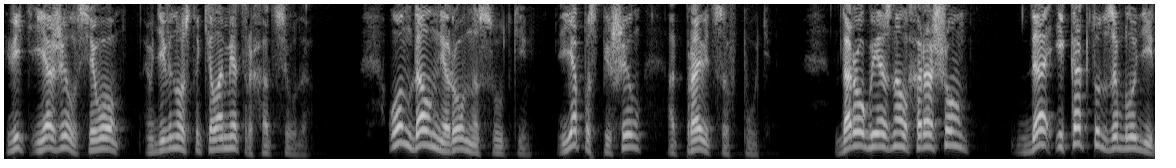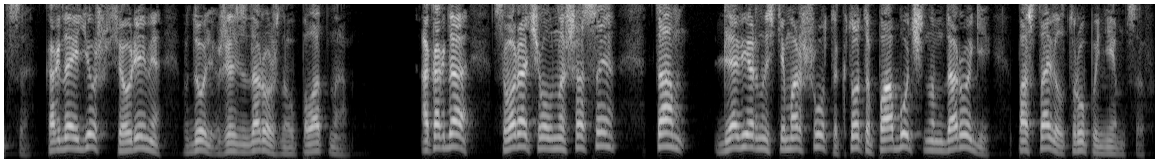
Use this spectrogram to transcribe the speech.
ведь я жил всего в 90 километрах отсюда. Он дал мне ровно сутки, и я поспешил отправиться в путь. Дорогу я знал хорошо, да и как тут заблудиться, когда идешь все время вдоль железнодорожного полотна. А когда сворачивал на шоссе, там для верности маршрута кто-то по обочинам дороги поставил трупы немцев.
